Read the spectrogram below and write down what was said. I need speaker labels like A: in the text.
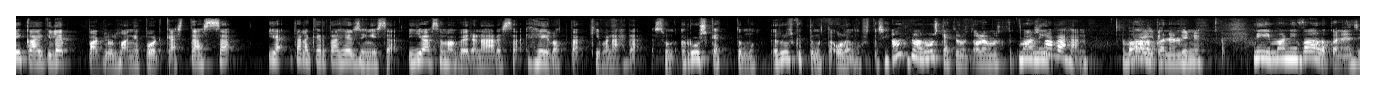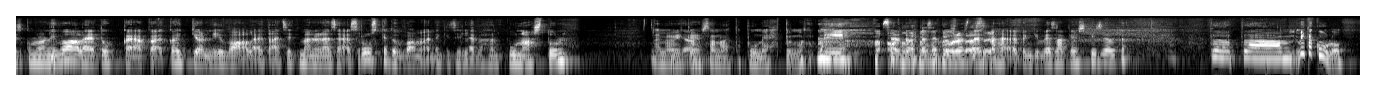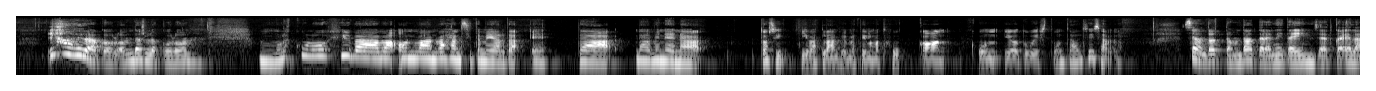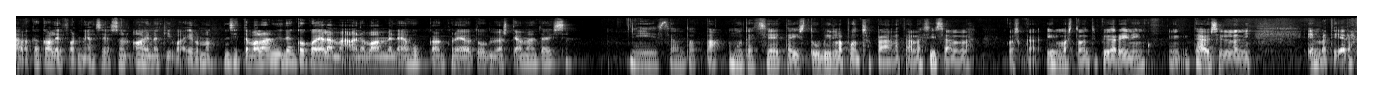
A: Hei kaikille, Paklun Lange podcast tässä. Ja tällä kertaa Helsingissä ja saman pöydän ääressä Heilotta, kiva nähdä sun ruskettunut, ruskettunutta olemustasi.
B: Ah, mä oon ruskettunut olemusta. Mä oon
A: niin vähän
B: valkoinen.
A: päivittynyt.
B: Niin, mä oon niin valkoinen, siis kun mulla on niin vaalea tukka ja ka- kaikki on niin vaaleita, että sit mä en yleensä edes rusketu, vaan mä jotenkin silleen vähän punastun.
A: En mä viittele sanoa, että punehtunut.
B: Niin, se on totta, se kuulostaa vähän jotenkin Vesa Keskiseltä.
A: Tota, mitä kuuluu?
B: Ihan hyvä kuuluu. Mitä sulle kuuluu?
A: Mulle kuuluu hyvää. Mä oon vaan vähän sitä mieltä, että nämä menee nämä tosi kivat lämpimät ilmat hukkaan, kun joutuu istumaan täällä sisällä.
B: Se on totta, mutta ajattelen niitä ihmisiä, jotka elää vaikka Kaliforniassa, jossa on aina kiva ilma. Niin sitten tavallaan niiden koko elämä aina vaan menee hukkaan, kun ne joutuu myös käymään töissä.
A: Niin, se on totta. Mutta et se, että istuu villapontsa päällä täällä sisällä, koska ilmastointi pyörii niin täysillä, niin en mä tiedä.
